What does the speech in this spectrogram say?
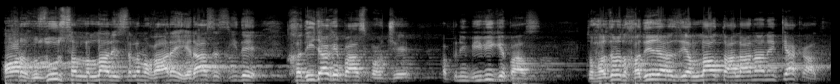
اور حضور صلی اللہ علیہ وسلم غار ہرا سے سیدھے خدیجہ کے پاس پہنچے، اپنی بیوی کے پاس، تو حضرت خدیجہ رضی اللہ تعالیٰ نے کیا کہا تھا؟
